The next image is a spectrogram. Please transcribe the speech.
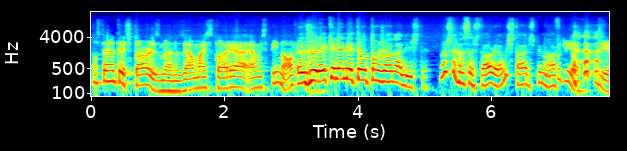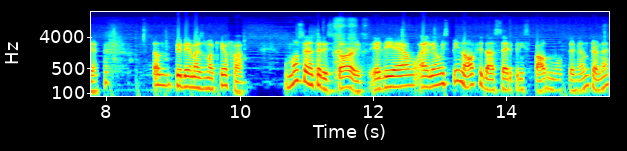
Monster Hunter Stories, manos, é uma história, é um spin-off. Eu jurei que ele ia meter o tom jornalista. Monster Hunter Story é uma história, spin-off. Podia, podia. Só beber mais uma aqui, faço. O Monster Hunter Stories, ele é, um- ele é um spin-off da série principal do Monster Hunter, né?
